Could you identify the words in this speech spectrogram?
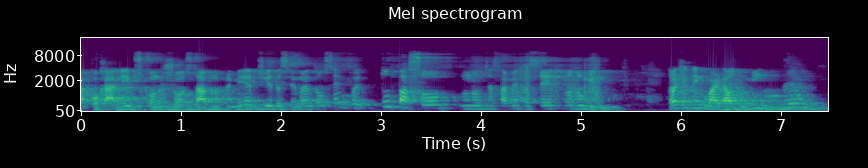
Apocalipse, quando João estava no primeiro dia da semana, então sempre foi, tudo passou no Novo Testamento a ser no domingo. Então a gente tem que guardar o domingo? Não.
